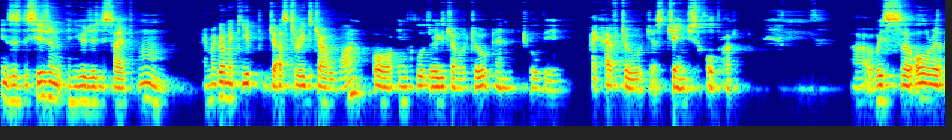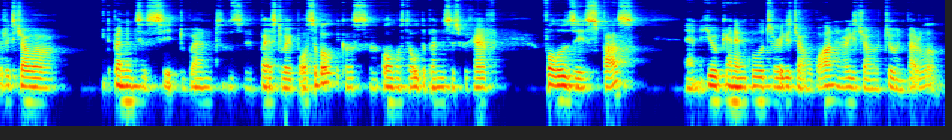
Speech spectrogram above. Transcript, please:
in this decision and you just decide, hmm, am I going to keep just RxJava 1 or include RxJava 2? And it will be, I have to just change the whole project. Uh, with uh, all RxJava dependencies, it went the best way possible because uh, almost all dependencies we have follow this path, and you can include RxJava 1 and RxJava 2 in parallel,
